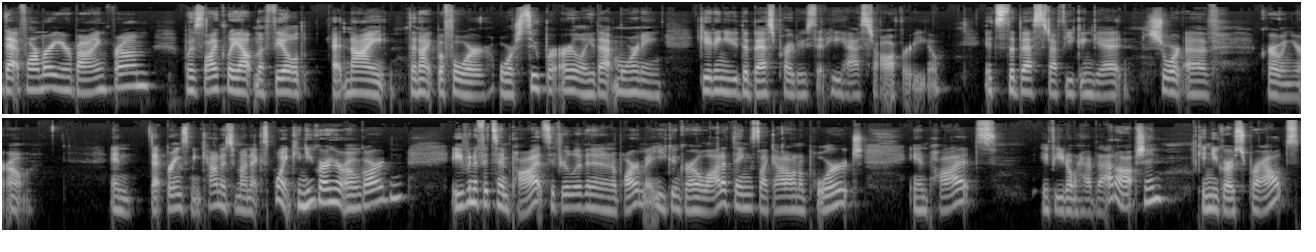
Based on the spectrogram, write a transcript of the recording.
that farmer you're buying from was likely out in the field at night the night before or super early that morning getting you the best produce that he has to offer you. It's the best stuff you can get short of growing your own. And that brings me kind of to my next point. Can you grow your own garden? Even if it's in pots, if you're living in an apartment, you can grow a lot of things like out on a porch in pots. If you don't have that option, can you grow sprouts?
